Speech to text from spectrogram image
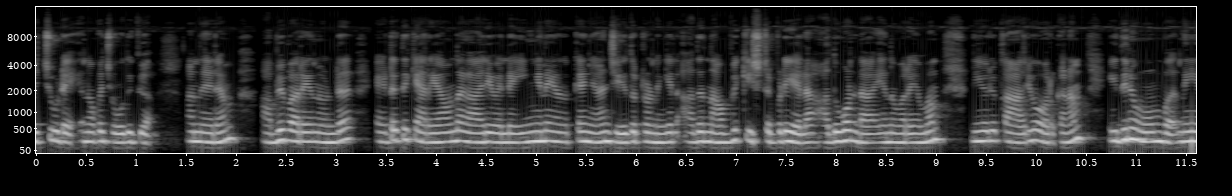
വെച്ചൂടെ എന്നൊക്കെ ചോദിക്കുക. അന്നേരം അഭി പറയുന്നുണ്ട് ഏട്ടത്തിക്ക് അറിയാവുന്ന കാര്യമല്ലേ? ഇങ്ങനെയൊക്കെ ഞാൻ ചെയ്തിട്ടുണ്ടെങ്കിൽ അത് നവ്വിക്ക് ഇഷ്ടപ്പെടുകയില്ല. അതുകൊണ്ടാണ് എന്ന് പറയുമ്പം നീ ഒരു കാര്യം ഓർക്കണം. ഇതിനു മുമ്പ് നീ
